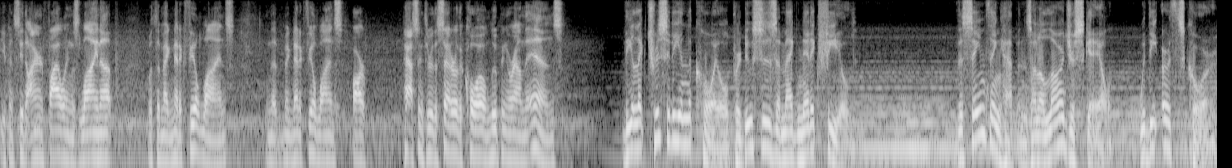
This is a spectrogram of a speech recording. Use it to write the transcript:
You can see the iron filings line up with the magnetic field lines, and the magnetic field lines are passing through the center of the coil and looping around the ends. The electricity in the coil produces a magnetic field the same thing happens on a larger scale with the Earth's core.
